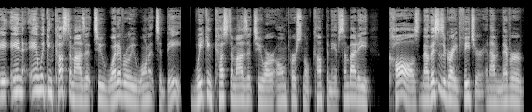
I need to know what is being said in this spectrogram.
and and we can customize it to whatever we want it to be. We can customize it to our own personal company. If somebody calls, now this is a great feature, and I've never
